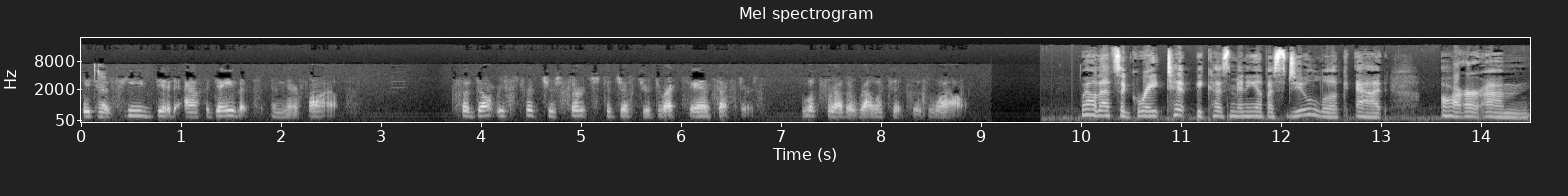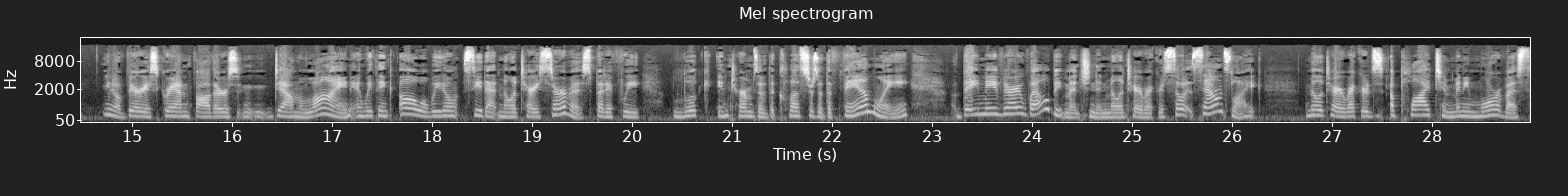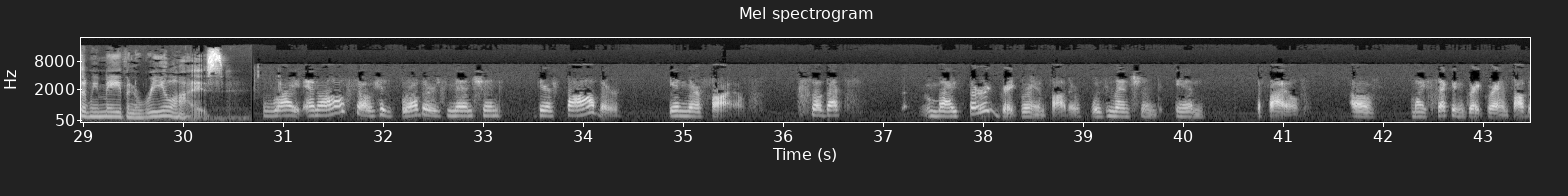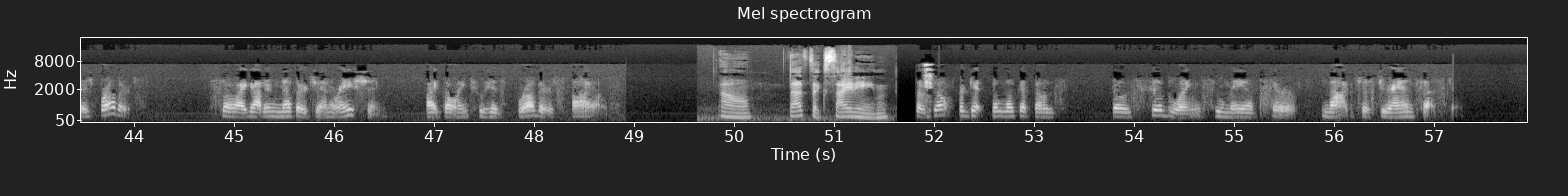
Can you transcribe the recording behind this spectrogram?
because he did affidavits in their files. So don't restrict your search to just your direct ancestors. Look for other relatives as well. Well, that's a great tip because many of us do look at our, um, you know, various grandfathers down the line, and we think, oh, well, we don't see that military service. But if we look in terms of the clusters of the family, they may very well be mentioned in military records. So it sounds like military records apply to many more of us than we may even realize. Right, and also his brothers mentioned their father in their files. So that's my third great grandfather was mentioned in the files of my second great grandfather's brothers. So I got another generation by going to his brother's files. Oh, that's exciting. So don't forget to look at those those siblings who may have served, not just your ancestors.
